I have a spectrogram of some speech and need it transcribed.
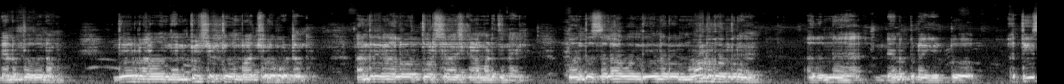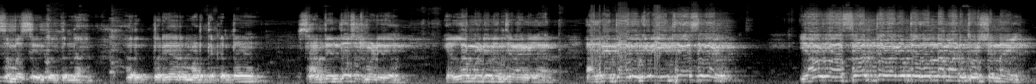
ನೆನಪದು ನಮ್ಮ ದೇವ್ರು ನಾನು ಒಂದು ನೆನಪಿನ ಶಕ್ತಿ ಒಂದು ಭಾಳ ಚಲೋ ಕೊಟ್ಟಾನ. ಅಂದ್ರೆ ನಲವತ್ತು ವರ್ಷ ರಾಜಕಾರಣ ಮಾಡ್ತೀನಿ ಅಲ್ಲಿ ಒಂದು ಸಲ ಒಂದು ಏನಾರ ನೋಡ್ದಂದ್ರೆ ಅದನ್ನ ನೆನಪಿನಾಗಿಟ್ಟು ಅತಿ ಸಮಸ್ಯೆ ಇದ್ದದನ್ನ ಅದಕ್ಕೆ ಪರಿಹಾರ ಮಾಡ್ತಕ್ಕಂಥ ಸಾಧ್ಯ ಇದ್ದಷ್ಟು ಮಾಡಿದೆವು. ಎಲ್ಲ ಅಂತ ಹೇಳಂಗಿಲ್ಲ. ಆದ್ರೆ ತಾಲೂಕಿನ ಇತಿಹಾಸದಾಗ ಯಾವುದು ಅಸಾಧ್ಯವಾಗಿತ್ತು ಅದನ್ನ ಮಾಡಿ ತೋರ್ಸನ್ನ ಇಲ್ಲಿ.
